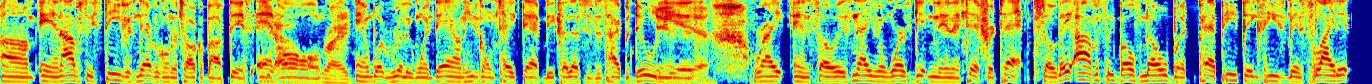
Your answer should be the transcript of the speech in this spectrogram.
um, and obviously, Steve is never going to talk about this at all. Right. And what really went down, he's going to take that because that's just the type of dude he is, yeah. right? And so it's not even worth getting in a tit for tat. So they obviously both know, but Pat P thinks he's been slighted,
